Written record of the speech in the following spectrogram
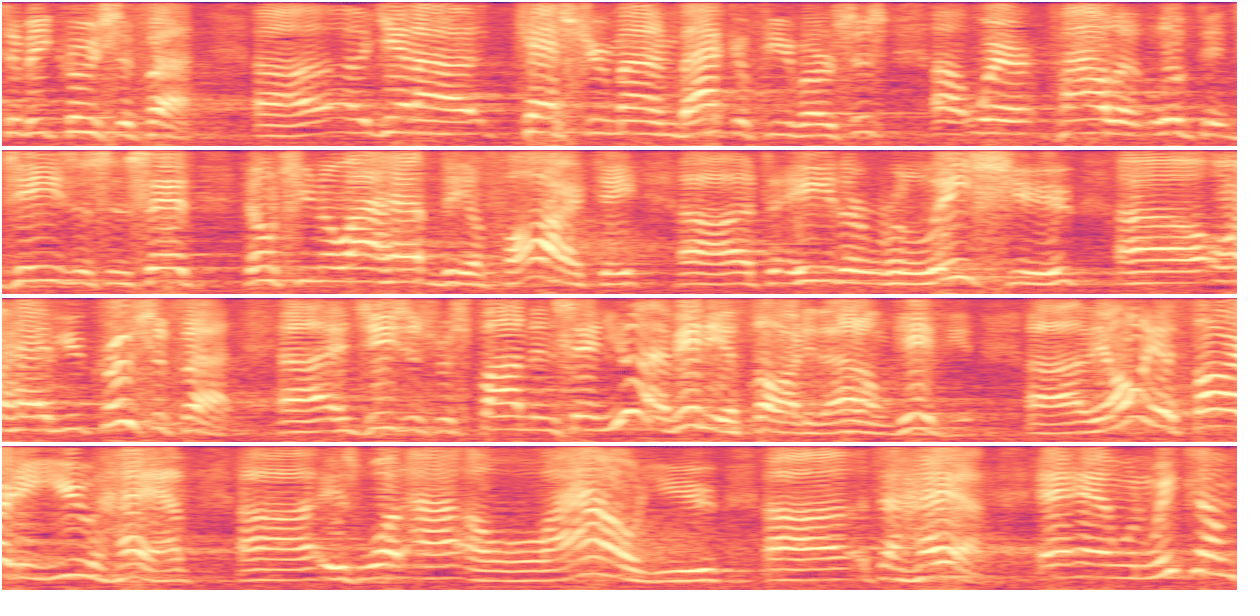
to be crucified. Uh, again, I cast your mind back a few verses uh, where Pilate looked at Jesus and said, Don't you know I have the authority uh, to either release you uh, or have you crucified? Uh, and Jesus responded and said, You don't have any authority that I don't give you. Uh, the only authority you have is what I allow you to have. And, and, when we come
